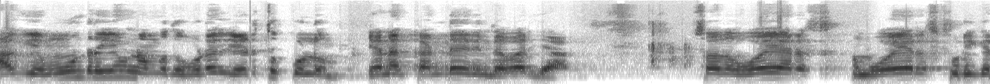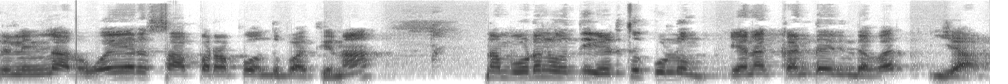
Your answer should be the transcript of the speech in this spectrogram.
ஆகிய மூன்றையும் நமது உடல் எடுத்துக்கொள்ளும் என கண்டறிந்தவர் யார்? ஸோ அந்த ஓஆர்எஸ் நம்ம ஓஆர்எஸ் குடிக்கிறோம் இல்லைங்களா? அந்த ஓஆர்எஸ் சாப்பிட்றப்போ வந்து பார்த்தீங்கன்னா நம்ம உடல் வந்து எடுத்துக்கொள்ளும் என கண்டறிந்தவர் யார்?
